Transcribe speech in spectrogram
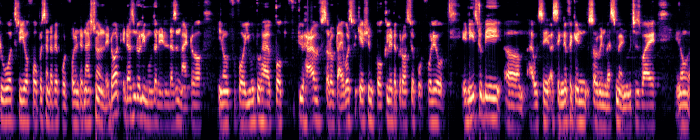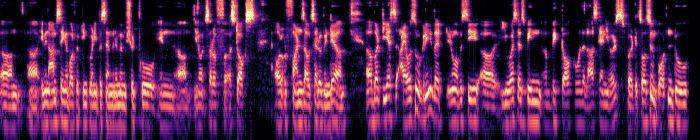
two or three or four percent of your portfolio international, it don't, it doesn't really move the needle. It doesn't matter. You know for, for you to have to have sort of diversification percolate across your portfolio, it needs to be um, I would say a significant sort of investment, which is why you know um, uh, even I'm saying about 15 20 percent minimum should go in um, you know sort of uh, stocks or, funds outside of India. Uh, but yes, I also agree that you know obviously US uh, has been a big talk over the last ten years, but it's also important to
